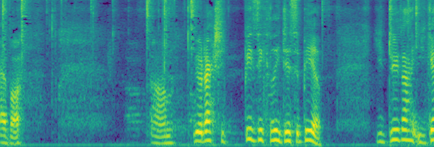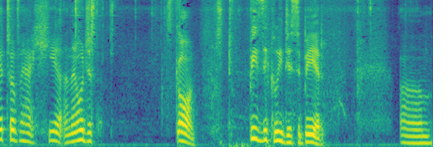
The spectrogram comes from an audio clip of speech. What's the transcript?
ever, um, you would actually physically disappear. you do that, you get to about here, and then we're just it's gone, just physically disappeared. Um,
